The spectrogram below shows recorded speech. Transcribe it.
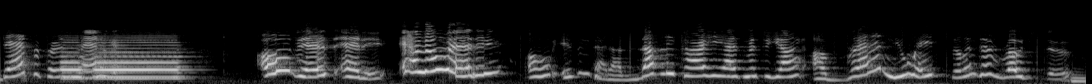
Dad prefers a man who gets... Oh, there's Eddie. Hello, Eddie. Oh, isn't that a lovely car he has, Mr. Young? A brand new eight-cylinder roadster. Hmm.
